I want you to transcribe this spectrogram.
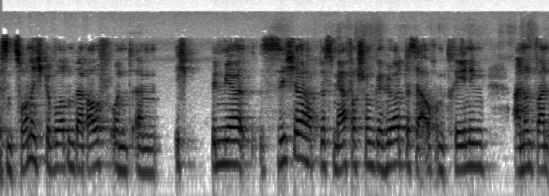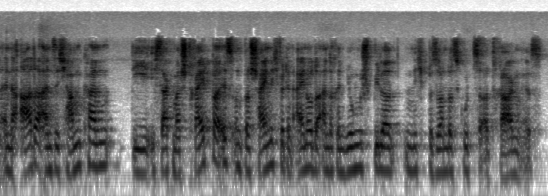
bisschen zornig geworden darauf und ähm, ich bin mir sicher, habe das mehrfach schon gehört, dass er auch im Training an und wann eine Ader an sich haben kann, die, ich sag mal, streitbar ist und wahrscheinlich für den einen oder anderen jungen Spieler nicht besonders gut zu ertragen ist.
